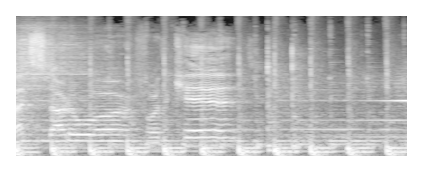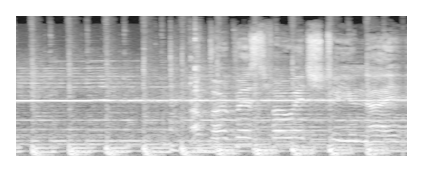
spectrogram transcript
Let's start a war for the kids. A purpose for which to unite.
